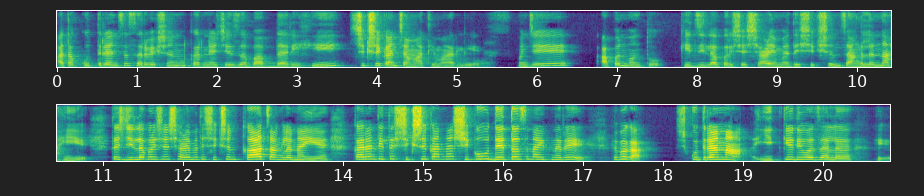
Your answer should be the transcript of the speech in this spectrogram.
आता कुत्र्यांचं सर्वेक्षण करण्याची जबाबदारी ही शिक्षकांच्या माथी मारली आहे. म्हणजे आपण म्हणतो की जिल्हा परिषद शाळेमध्ये शिक्षण चांगलं नाही आहे तर जिल्हा परिषद शाळेमध्ये शिक्षण का चांगलं नाही आहे कारण तिथं शिक्षकांना शिकवू देतच नाहीत ना रे. हे बघा कुत्र्यांना इतके दिवस झालं हे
